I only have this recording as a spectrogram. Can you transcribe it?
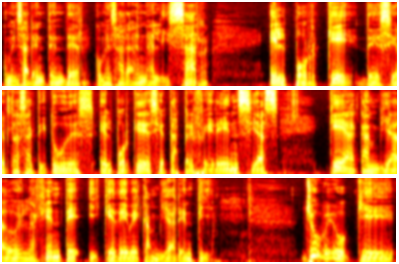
comenzar a entender, comenzar a analizar el porqué de ciertas actitudes, el porqué de ciertas preferencias, qué ha cambiado en la gente y qué debe cambiar en ti. Yo veo que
